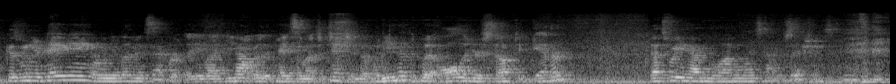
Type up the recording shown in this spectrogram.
Because when you're dating or when you're living separately, like you don't really pay so much attention. But when you have to put all of your stuff together, that's where you have a lot of nice conversations.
